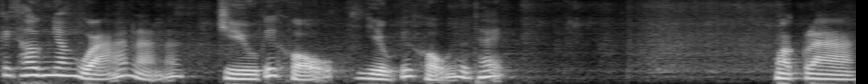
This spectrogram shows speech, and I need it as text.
cái thân nhân quả là nó chịu cái khổ nhiều cái khổ như thế. Hoặc là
